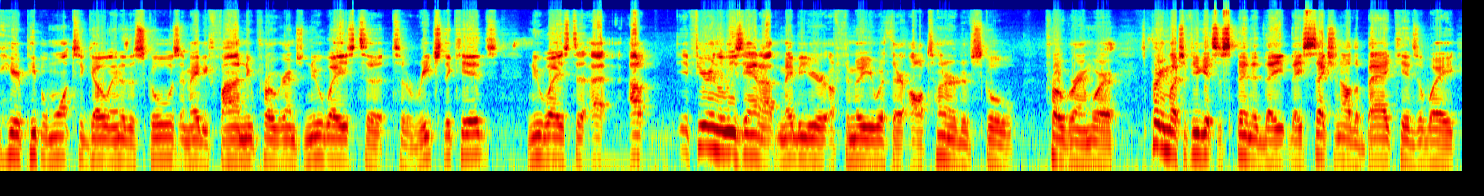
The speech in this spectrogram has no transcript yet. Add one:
hear people want to go into the schools and maybe find new programs, new ways to, to reach the kids, new ways to. Uh, I, if you're in Louisiana, maybe you're familiar with their alternative school program where it's pretty much if you get suspended, they, they section all the bad kids away,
